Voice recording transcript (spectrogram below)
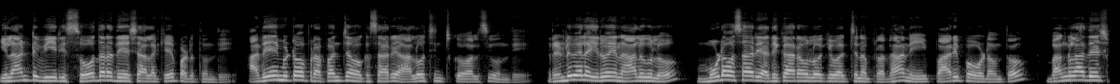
ఇలాంటి వీరి సోదర దేశాలకే పడుతుంది. అదేమిటో ప్రపంచం ఒకసారి ఆలోచించుకోవాల్సి ఉంది. రెండు వేల ఇరవై నాలుగులో మూడవసారి అధికారంలోకి వచ్చిన ప్రధాని పారిపోవడంతో బంగ్లాదేశ్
